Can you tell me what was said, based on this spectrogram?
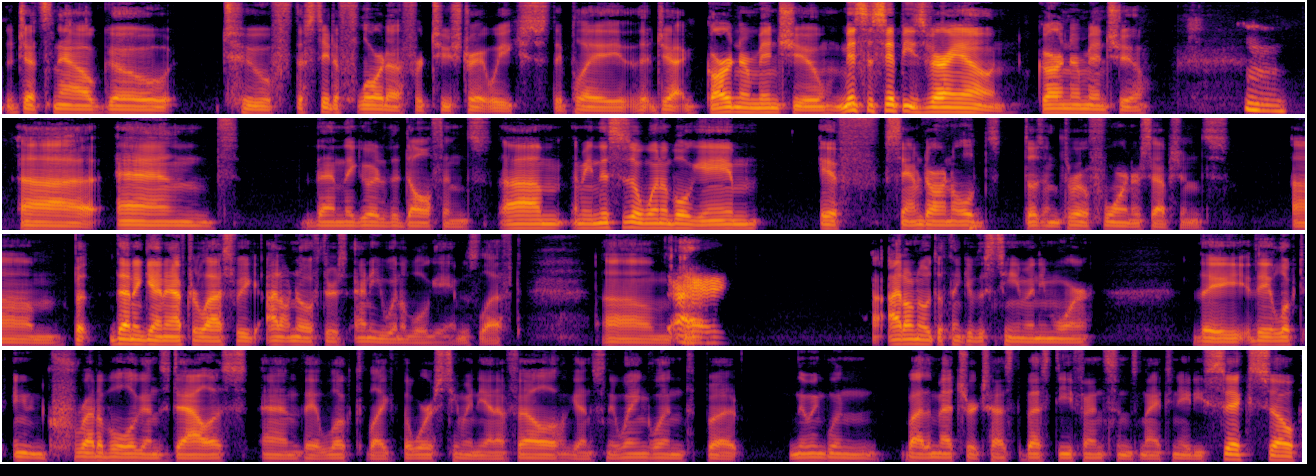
the Jets now go to the state of Florida for two straight weeks. They play the Jack Gardner Minshew, Mississippi's very own Gardner Minshew Hmm. uh, and then they go to the Dolphins. Um, I mean, this is a winnable game if Sam Darnold doesn't throw four interceptions. Um, but then again, after last week, I don't know if there's any winnable games left. Um, I, I don't know what to think of this team anymore. They they looked incredible against Dallas, and they looked like the worst team in the NFL against New England. But New England, by the metrics, has the best defense since 1986. So,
